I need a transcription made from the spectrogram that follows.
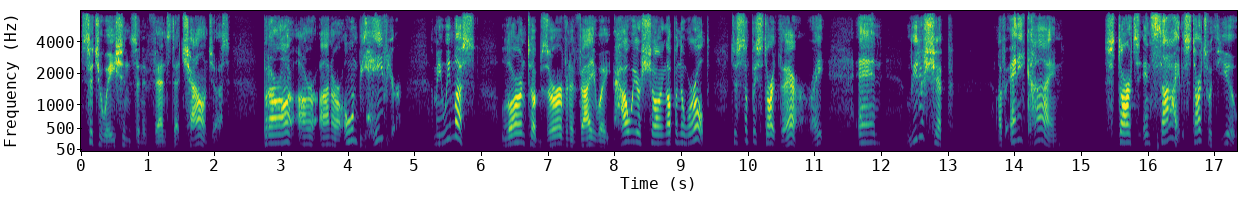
situations and events that challenge us, but our, our, on our own behavior. I mean, we must learn to observe and evaluate how we are showing up in the world. Just simply start there, right? And leadership of any kind starts inside. It starts with you.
